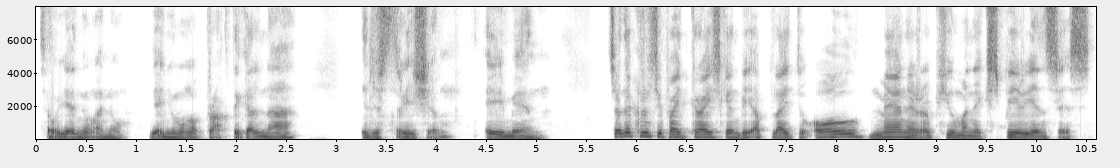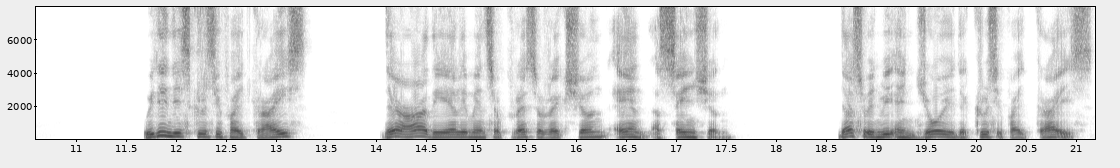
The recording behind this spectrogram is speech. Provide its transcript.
So, yan yung ano, yan yung mga practical na illustration. Amen. So, the crucified Christ can be applied to all manner of human experiences. Within this crucified Christ, there are the elements of resurrection and ascension. Thus, when we enjoy the crucified Christ,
